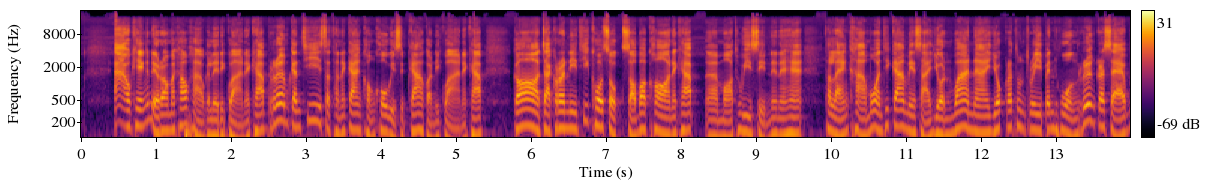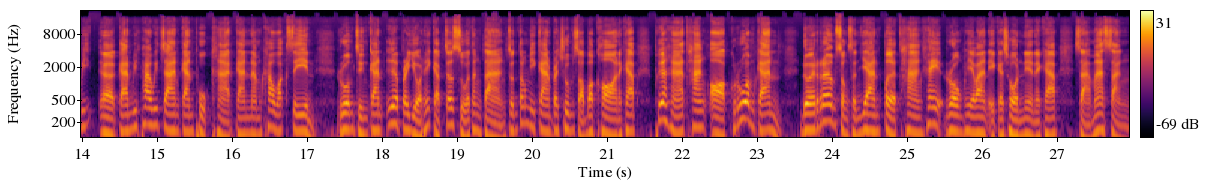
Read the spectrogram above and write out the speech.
อ่าโอเคงั้นเดี๋ยวเรามาเข้าข่าวกันเลยดีกว่านะครับ เริ่มกันที่สถานการณ์ของโควิด -19 ก่อนดีกว่านะครับ ก็จากกรณีที่โฆษกสบคนะครับหมอทวีสินเนี่ยนะฮะแถลงข่าวเมื่อวันที่ 9 เมษายนว่านายกรัฐมนตรีเป็นห่วงเรื่องกระแสวิการวิพากษ์วิจารณ์การผูกขาดการนำเข้าวัคซีน รวมถึงการเอื้อประโยชน์ให้กับเจ้าสัวต่างๆ จนต้องมีการประชุมสบคนะครับเพื่อหาทางออกร่วมกัน โดยเริ่มส่งสัญญาณเปิดทางให้โรงพยาบาลเอกชนเนี่ยนะครับสามารถสั่ง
